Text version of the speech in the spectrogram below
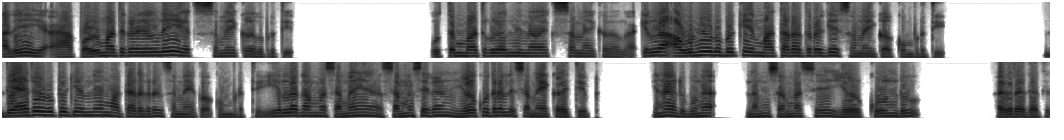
ಅದೇ ಆ ಪೊಳ್ಳು ಮಾತುಗಳಲ್ಲೇ ಹೆಚ್ಚು ಸಮಯ ಕಳೆದು ಬಿಡ್ತೀವಿ. ಉತ್ತಮ ಮಾತುಗಳನ್ನು ನಾವು ಯಾಕೆ ಸಮಯ ಕಳೆದ ಇಲ್ಲ ಅವ್ರವ್ರ ಬಗ್ಗೆ ಮಾತಾಡೋದ್ರಾಗೆ ಸಮಯ ಕಳ್ಕೊಂಡ್ಬಿಡ್ತೀವಿ ಬೇರೆಯವ್ರ ಬಗ್ಗೆನೇ ಮಾತಾಡಿದ್ರೆ ಸಮಯ ಕಳ್ಕೊಂಡ್ಬಿಡ್ತೀವಿ ಎಲ್ಲ ನಮ್ಮ ಸಮಯ, ಸಮಸ್ಯೆಗಳನ್ನ ಹೇಳ್ಕೋದ್ರಲ್ಲಿ ಸಮಯ ಕಳಿತೀವಿ. ಏನಾದ್ರು ಗುಣ, ನಮ್ಮ ಸಮಸ್ಯೆ ಹೇಳ್ಕೊಂಡು ಅದ್ರಾಗ ಅದು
